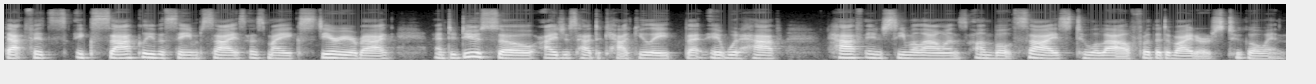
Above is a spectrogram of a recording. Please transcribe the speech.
that fits exactly the same size as my exterior bag. And to do so, I just had to calculate that it would have half inch seam allowance on both sides to allow for the dividers to go in.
